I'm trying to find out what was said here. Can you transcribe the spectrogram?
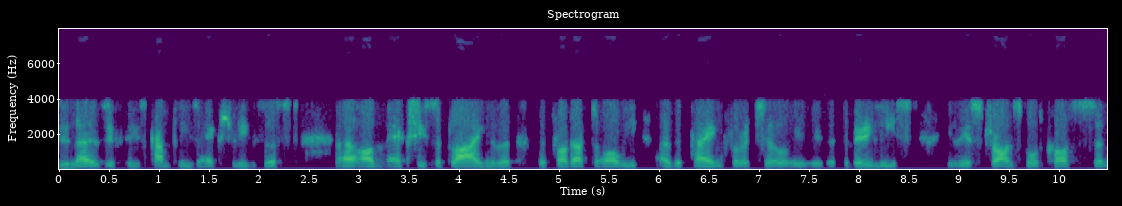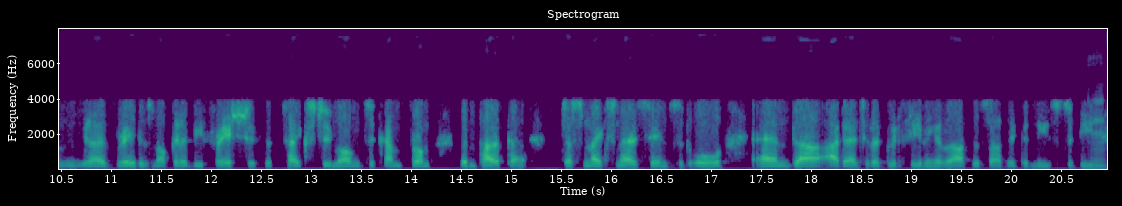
Who knows if these companies actually exist? Uh, are they actually supplying the, the product? Are we overpaying for it? So, it, at the very least, there's transport costs, and you know, bread is not going to be fresh if it takes too long to come from Limpopo just makes no sense at all. And uh, I don't have a good feeling about this. I think it needs to be mm.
